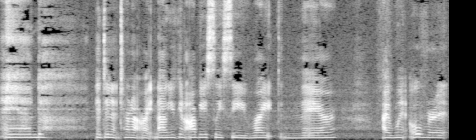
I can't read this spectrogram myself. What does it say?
And it didn't turn out right. Now you can obviously see right there. I went over it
